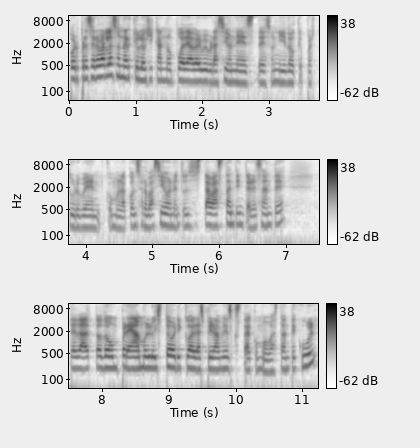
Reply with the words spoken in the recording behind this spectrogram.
por preservar la zona arqueológica no puede haber vibraciones de sonido que perturben como la conservación, entonces está bastante interesante. Te da todo un preámbulo histórico a las pirámides que está como bastante cool.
